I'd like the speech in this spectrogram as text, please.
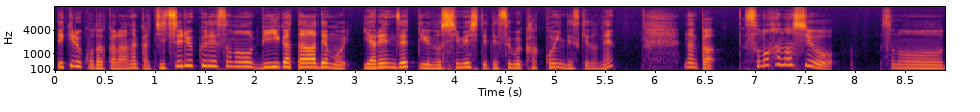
できる子だからなんか実力でその B 型でもやれんぜっていうのを示しててすごいかっこいいんですけどね。なんかその話をその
